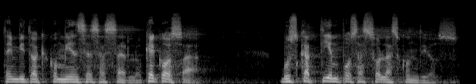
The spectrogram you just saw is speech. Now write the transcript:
te invito a que comiences a hacerlo. ¿Qué cosa? Busca tiempos a solas con Dios.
